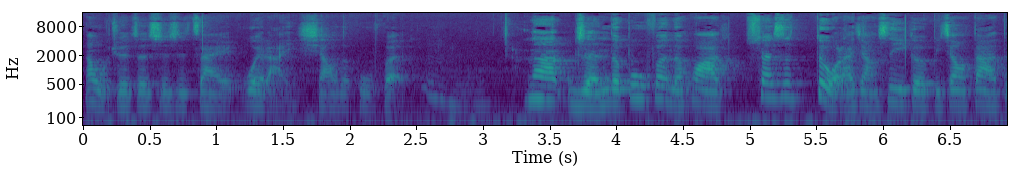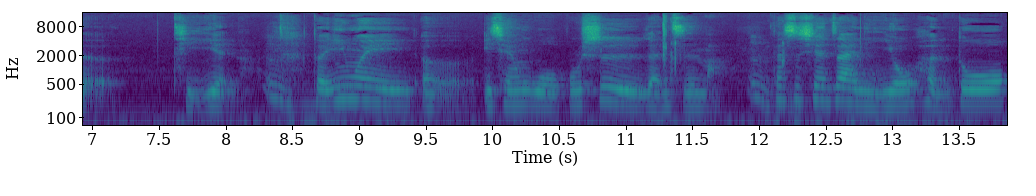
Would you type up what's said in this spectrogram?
那我觉得这是是在未来销的部分。嗯，那人的部分的话，算是对我来讲是一个比较大的体验。嗯，对，因为呃，以前我不是人资嘛，嗯，但是现在你有很多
